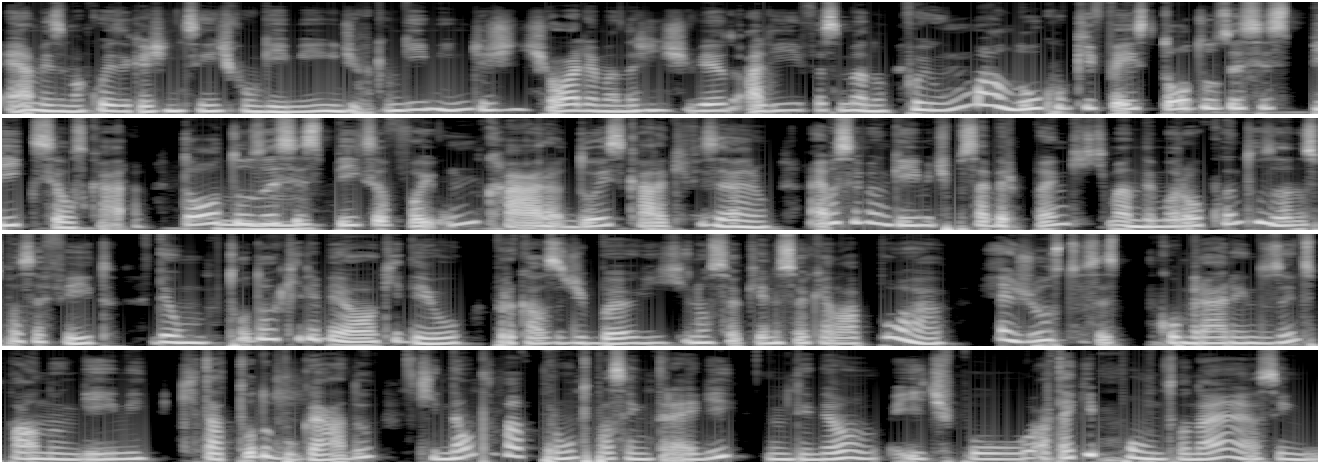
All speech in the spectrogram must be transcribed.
É a mesma coisa que a gente sente com o game indie, porque o game indie a gente olha, mano, a gente vê ali e fala assim, mano, foi um maluco que fez todos esses pixels, cara. Todos uhum. esses pixels foi um cara, dois caras que fizeram. Aí você vê um game tipo Cyberpunk, que, mano, demorou quantos anos para ser feito? Deu todo aquele BO que deu, por causa de bug, que não sei o que, não sei o que lá. Porra, é justo vocês cobrarem 200 pau num game que tá todo bugado, que não tava pronto para ser entregue, entendeu? E, tipo, até que ponto, né? Assim,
